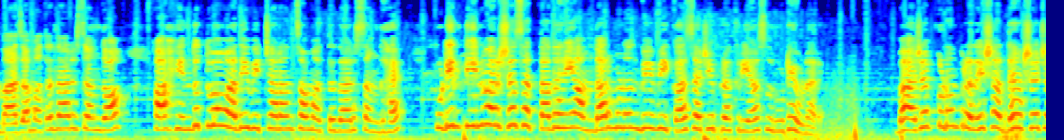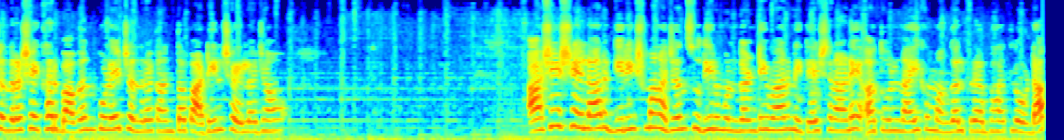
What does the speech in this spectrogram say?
माझा मतदारसंघ हा हिंदुत्ववादी विचारांचा मतदारसंघ आहे. पुढील तीन वर्ष सत्ताधारी आमदार म्हणून मी विकासाची प्रक्रिया सुरू ठेवणार आहे. भाजपकडून प्रदेशाध्यक्ष चंद्रशेखर बावनकुळे चंद्रकांत पाटील शैलजा आशिष शेलार गिरीश महाजन सुधीर मुनगंटीवार नितेश राणे अतुल नाईक मंगल प्रभात लोंडा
